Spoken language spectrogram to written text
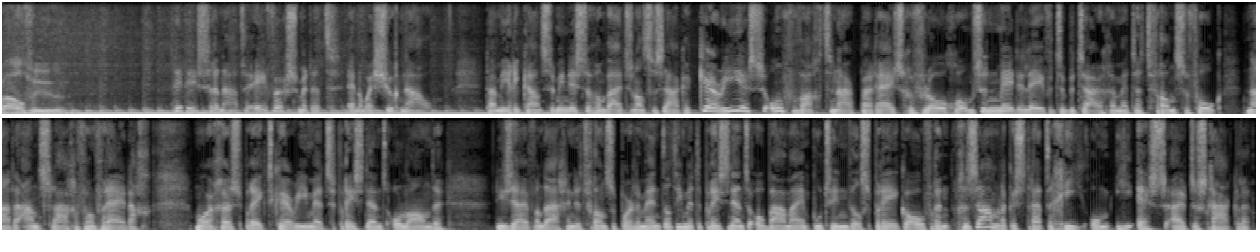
12 uur. Dit is Renate Evers met het NOS Journaal. De Amerikaanse minister van Buitenlandse Zaken Kerry is onverwacht naar Parijs gevlogen om zijn medeleven te betuigen met het Franse volk na de aanslagen van vrijdag. Morgen spreekt Kerry met president Hollande. Die zei vandaag in het Franse parlement dat hij met de presidenten Obama en Poetin wil spreken over een gezamenlijke strategie om IS uit te schakelen.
